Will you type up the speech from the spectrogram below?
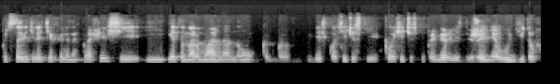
представителей тех или иных профессий, и это нормально. Ну, как бы есть классический, классический пример, есть движение лудитов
